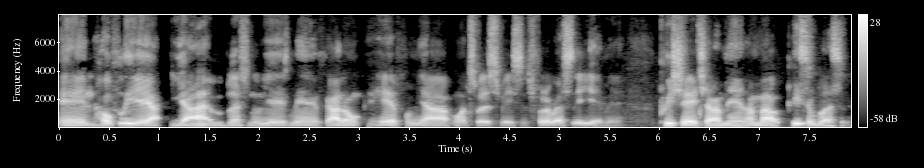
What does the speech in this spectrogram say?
and hopefully y'all, have a blessed New Year's, man. If I don't hear from y'all on Twitter Spaces for the rest of the year, man, appreciate y'all, man. I'm out. Peace and blessings.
